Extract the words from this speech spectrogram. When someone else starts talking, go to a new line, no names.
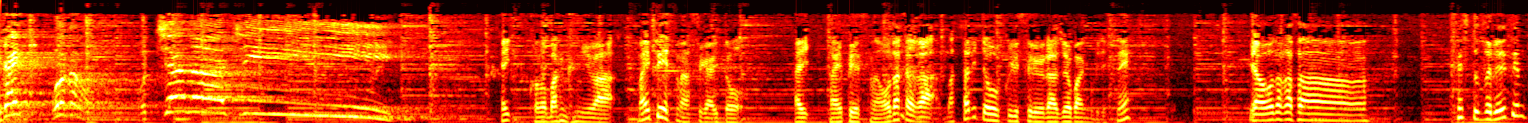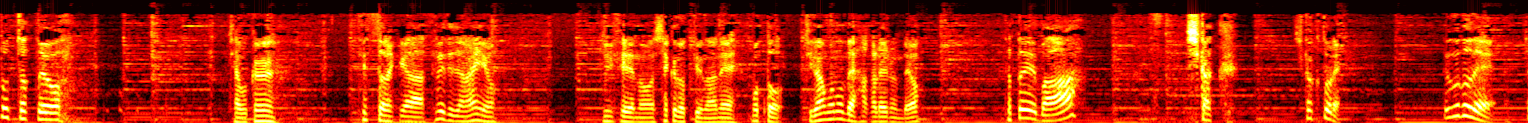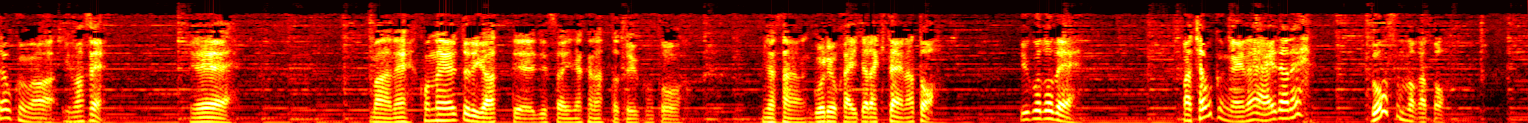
菅井小高のお茶の味
はい、この番組は、マイペースな菅井と、はい、マイペースな小高がまったりとお送りするラジオ番組ですね。いや、小高さん、テストで0点取っちゃったよ。チャボくん、テストだけが全てじゃないよ。人生の尺度っていうのはね、もっと違うもので測れるんだよ。例えば、資格。資格取れ。ということで、チャボくんはいません。ええまあね、こんなやりとりがあって実際いなくなったということを、皆さんご了解いただきたいなと。いうことで、まあ、チャボくんがいない間ね、どうすんのかと。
